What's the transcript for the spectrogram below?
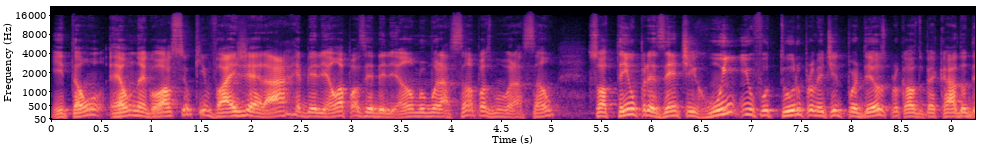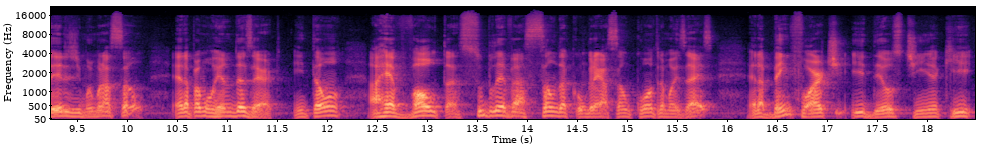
Então, é um negócio que vai gerar rebelião após rebelião, murmuração após murmuração. Só tem o presente ruim e o futuro prometido por Deus por causa do pecado deles de murmuração era para morrer no deserto. Então, a revolta, a sublevação da congregação contra Moisés era bem forte e Deus tinha que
